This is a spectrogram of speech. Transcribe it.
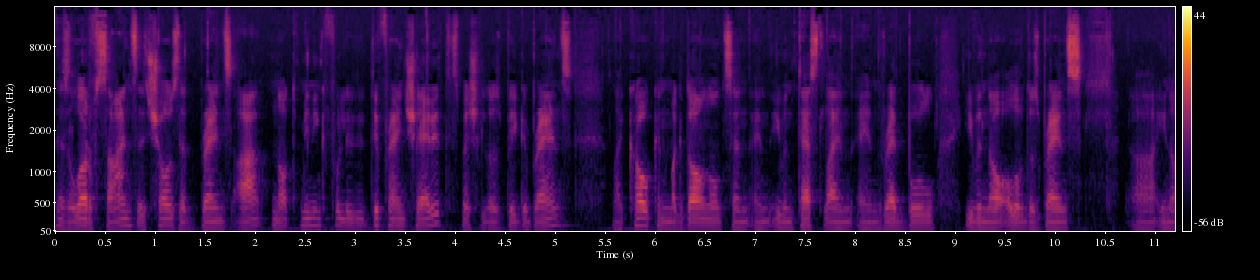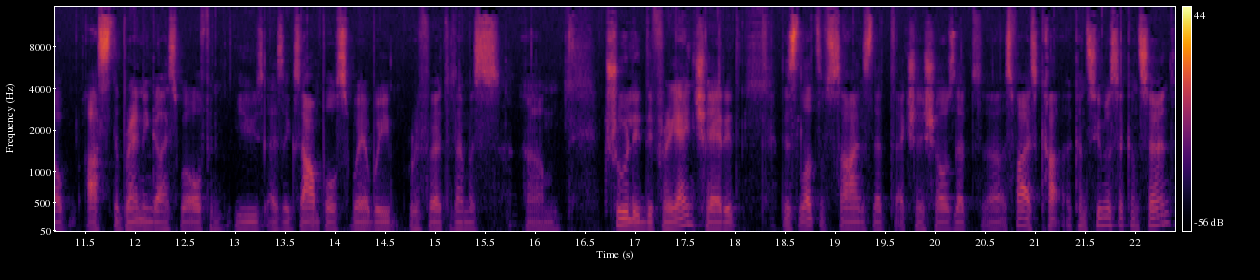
there's a lot of science that shows that brands are not meaningfully differentiated, especially those bigger brands like Coke and McDonald's and, and even Tesla and, and Red Bull, even though all of those brands, uh, you know, us, the branding guys, will often use as examples where we refer to them as um, truly differentiated. There's lots of science that actually shows that uh, as far as co- consumers are concerned,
